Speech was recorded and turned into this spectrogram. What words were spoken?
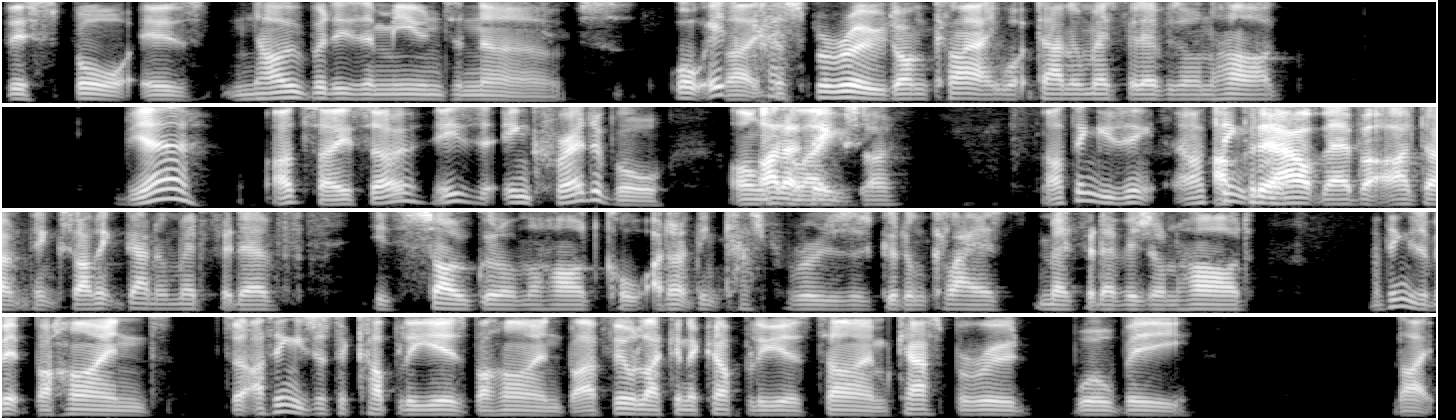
this sport is nobody's immune to nerves. Well, it's Like, just- Ruud on clay what Daniil Medvedev is on hard? Yeah, I'd say so. He's incredible on clay. I don't think so. I think he's. in- I I think put it out there, but I don't think so. I think Daniil Medvedev is so good on the hard court. I don't think Casper Ruud is as good on clay as Medvedev is on hard. I think he's a bit behind. So I think he's just a couple of years behind. But I feel like in a couple of years' time, Casper Ruud will be like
